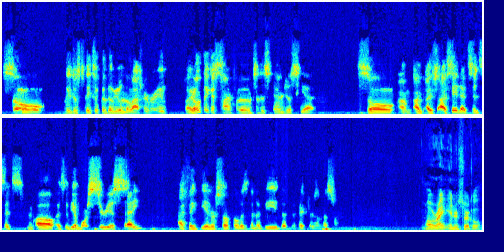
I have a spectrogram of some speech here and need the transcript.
so they just they took the W in the last pay per view. I don't think it's time for them to disband just yet. So I, I I say that since it's uh it's gonna be a more serious setting, I think the inner circle is gonna be the, the victors on this one. All right, inner circle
